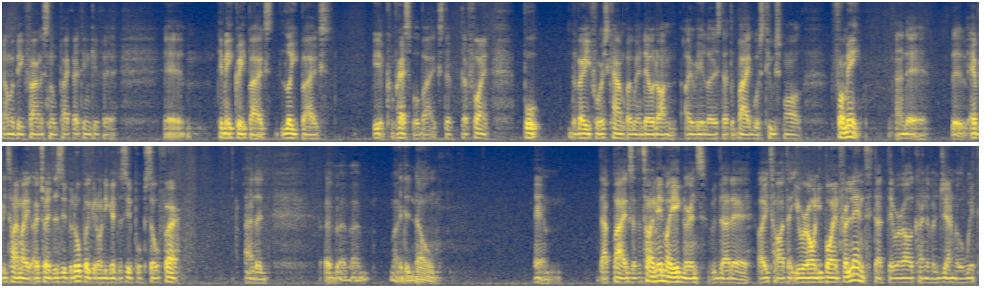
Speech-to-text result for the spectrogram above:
I'm a big fan of Snugpak. I think if uh, uh, they make great bags, light bags, compressible bags, they're, they're fine. But the very first camp I went out on, I realised that the bag was too small for me. And uh, every time I, I tried to zip it up, I could only get the zip up so far. And I, I, I, I didn't know um, that bags at the time, in my ignorance, that uh, I thought that you were only buying for length, that they were all kind of a general width.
